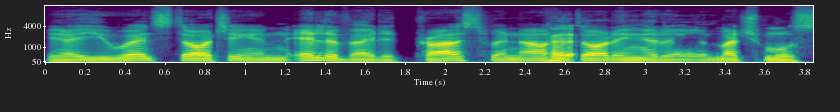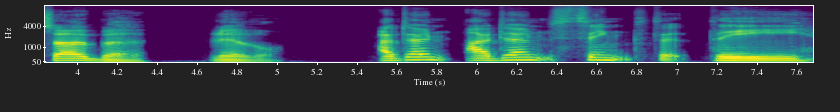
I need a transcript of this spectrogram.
you know, you weren't starting an elevated price. We're now but, starting at a much more sober level. I don't, I don't think that the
